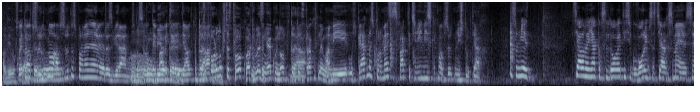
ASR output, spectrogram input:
А вие Което е абсолютно, да... абсолютно според мен е разбираемо. В смисъл, те пробиете- бабите и дядото. То е да. затворено общество, когато влезе някой нов, да. е страх от него. Ами, успяхме според мен с факта, че ние не искахме абсолютно нищо от тях. Мисля, ние сядаме някакъв следовет и си говорим с тях, смеем се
